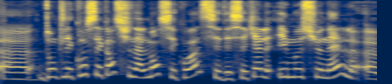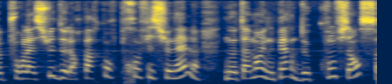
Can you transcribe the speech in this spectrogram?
Euh, donc les conséquences finalement, c'est quoi? C'est des séquelles émotionnelles euh, pour la suite de leur parcours professionnel, notamment une perte de confiance.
